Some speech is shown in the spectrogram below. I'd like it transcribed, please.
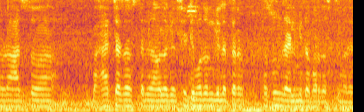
थोडं आज बाहेरच्याच रस्त्याने जावं लागेल. सिटीमधून गेलं तर फसून जाईल मी जबरदस्तीमध्ये.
